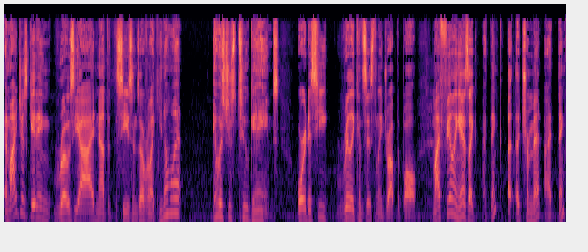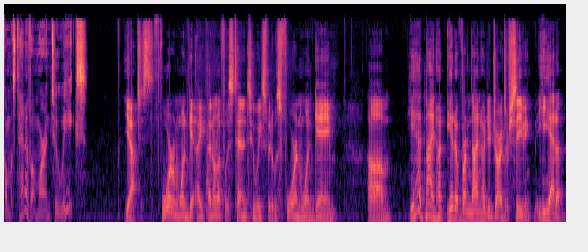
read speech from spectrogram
Am I just getting rosy eyed now that the season's over? Like, you know what? It was just two games. Or does he really consistently drop the ball? My feeling is like, I think a, a tremendous, I think almost 10 of them were in two weeks. Yeah, Just- four in one game. I, I don't know if it was 10 in two weeks, but it was four in one game. Um, he had 900. He had over 900 yards receiving. He had a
